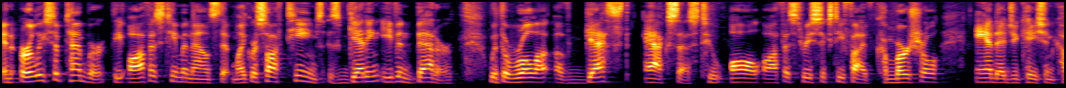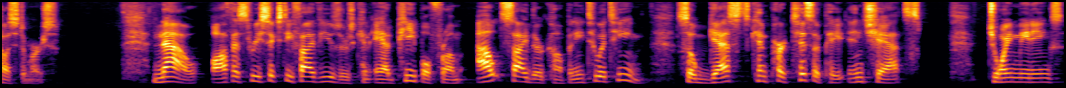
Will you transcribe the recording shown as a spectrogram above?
In early September, the Office team announced that Microsoft Teams is getting even better with the rollout of guest access to all Office 365 commercial and education customers. Now, Office 365 users can add people from outside their company to a team, so guests can participate in chats, join meetings,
